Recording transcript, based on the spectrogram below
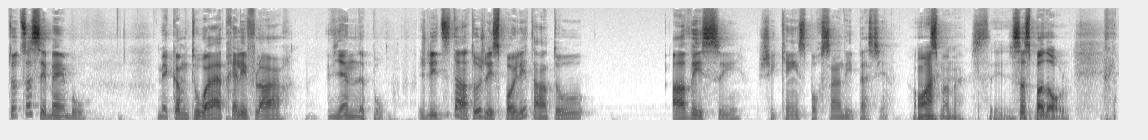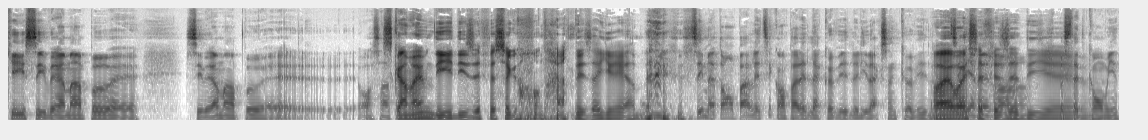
tout ça, c'est bien beau. Mais comme toi, après les fleurs, viennent le pot. Je l'ai dit tantôt, je l'ai spoilé tantôt. AVC chez 15% des patients Ouais. en ce moment. Ça, c'est pas drôle. OK, c'est vraiment pas. euh, c'est vraiment pas. euh, c'est quand même des, des effets secondaires désagréables. oui. tu sais, mettons, on parlait, tu sais, quand on parlait de la COVID, là, les vaccins de COVID. Ouais, ouais, ça faisait genre, des, Je sais pas de euh, combien.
